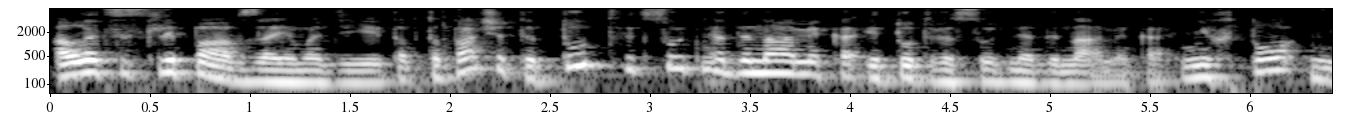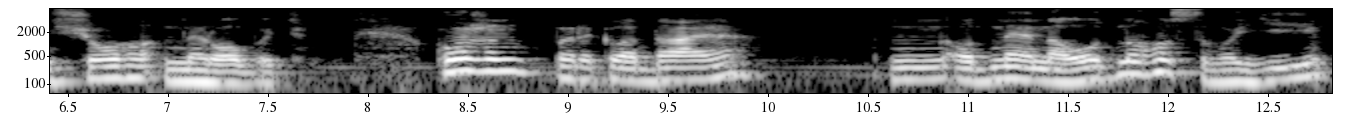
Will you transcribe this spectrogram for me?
Але це сліпа взаємодія. Тобто, бачите, тут відсутня динаміка і тут відсутня динаміка. Ніхто нічого не робить. Кожен перекладає одне на одного свої,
